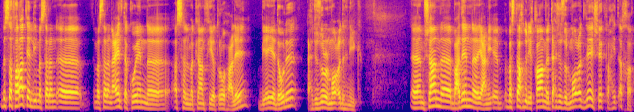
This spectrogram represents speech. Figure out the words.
بالسفارات اللي مثلا آه، مثلا عائلتك وين آه، أسهل مكان فيها تروح عليه بأي دولة احجزوا له الموعد هنيك. آه، مشان بعدين يعني بس تاخذوا الإقامة تحجزوا الموعد ليش هيك؟ راح يتأخر.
